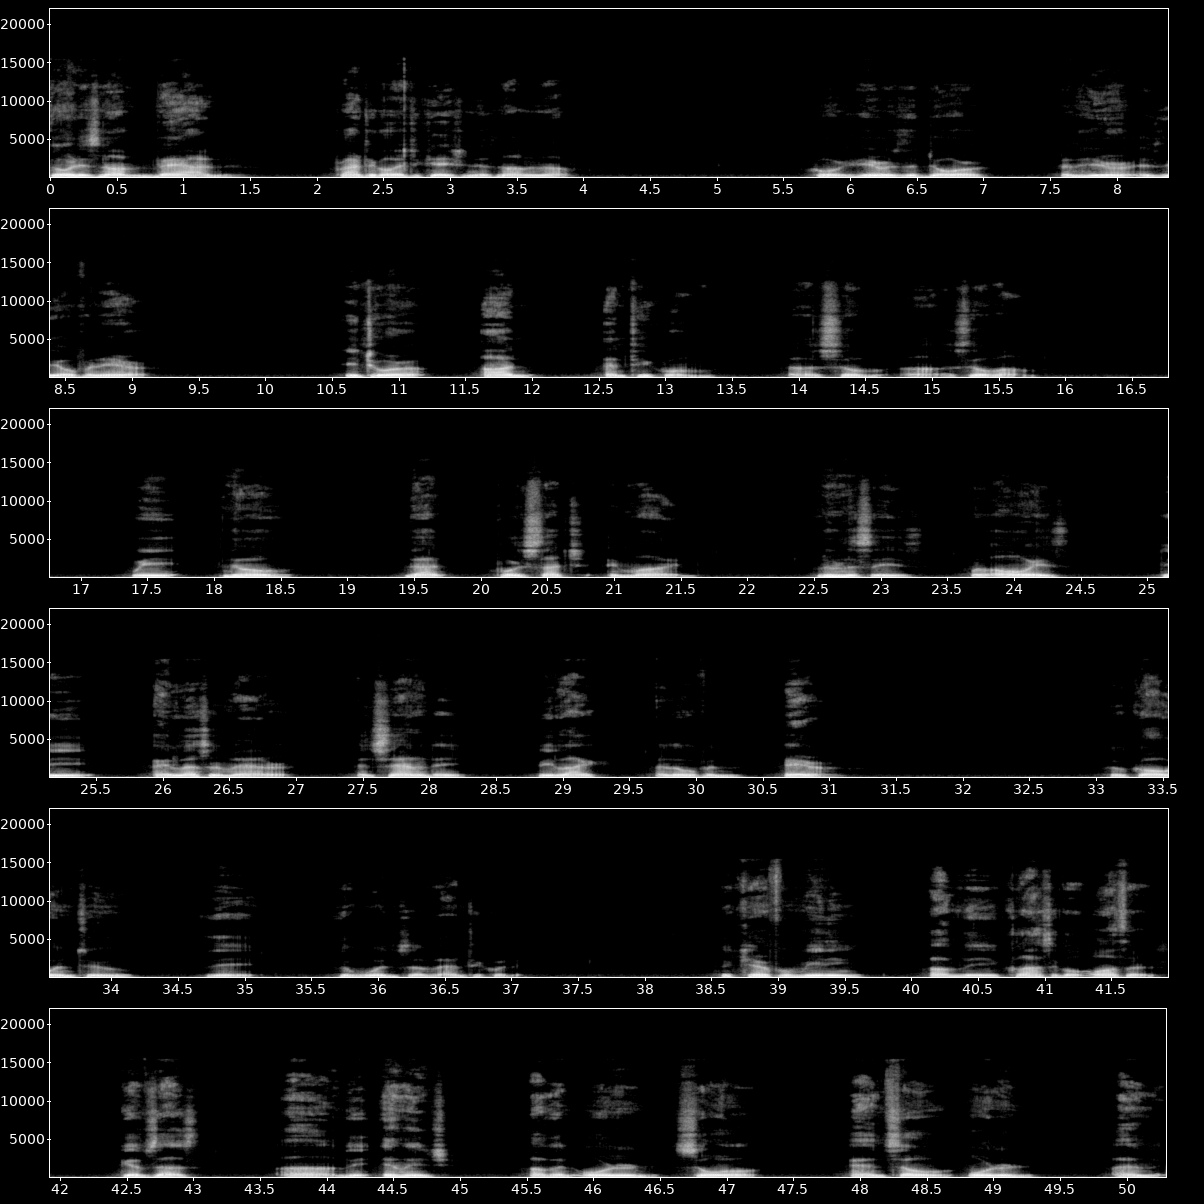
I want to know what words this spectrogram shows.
Though it is not bad, practical education is not enough. Quote, here is the door, and here is the open air. Itur ad antiquum uh, uh, silvam. We know that for such a mind, lunacies will always be a lesser matter, and sanity be like an open air. So go into the, the woods of antiquity. The careful reading of the classical authors gives us uh, the image of an ordered soul and so ordered an,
